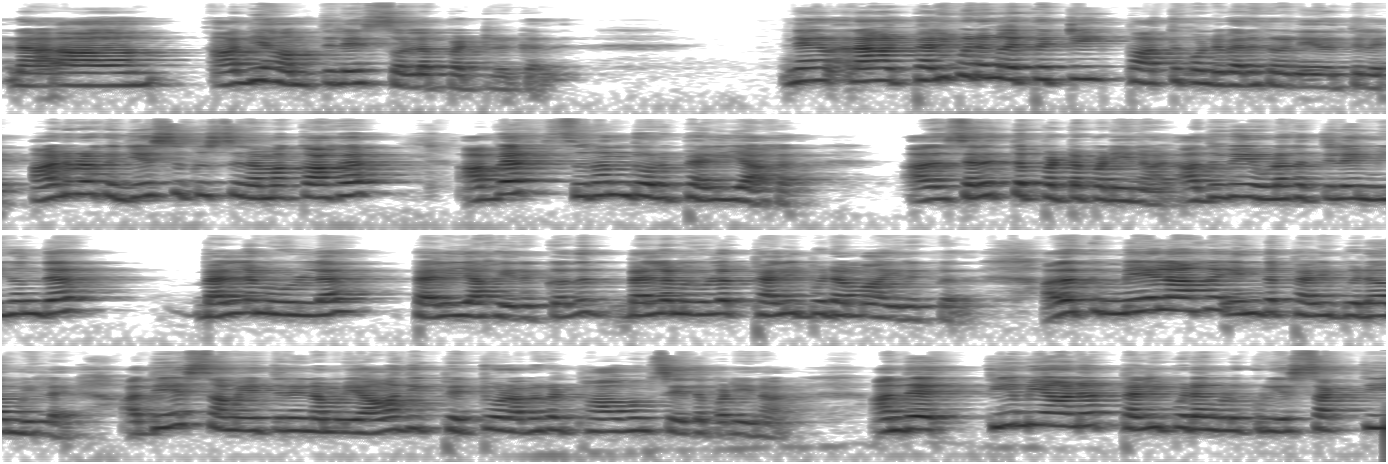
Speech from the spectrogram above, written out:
நா- சொல்லப்பட்டிருக்கிறது. நாங்கள் பலிப்பீடங்களை பற்றி பார்த்து கொண்டு வருகிற நேரத்தில். ஆண்டவராக இயேசு கிறிஸ்து நமக்காக அவர் சிறந்த ஒரு பலியாக அது செலுத்தப்பட்டபடியினால் அதுவே உலகத்திலே மிகுந்த வல்லமை உள்ள பலியாக இருக்கிறது வல்லமை உள்ள பலிபிடமாக இருக்கிறது. அதற்கு மேலாக எந்த பலிபிடமும் இல்லை. அதே சமயத்திலே நம்முடைய ஆதி பெற்றோர் அவர்கள் பாவம் செய்தபடினால் அந்த தீமையான பலிபிடங்களுக்குரிய சக்தி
